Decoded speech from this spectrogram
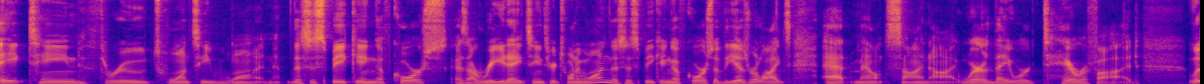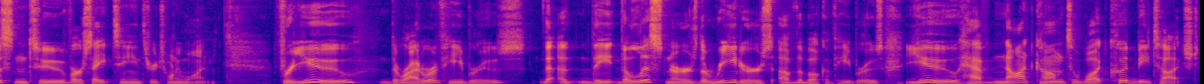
18 through 21. This is speaking, of course, as I read 18 through 21, this is speaking, of course, of the Israelites at Mount Sinai, where they were terrified. Listen to verse 18 through 21. For you, the writer of Hebrews, the, uh, the, the listeners, the readers of the book of Hebrews, you have not come to what could be touched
